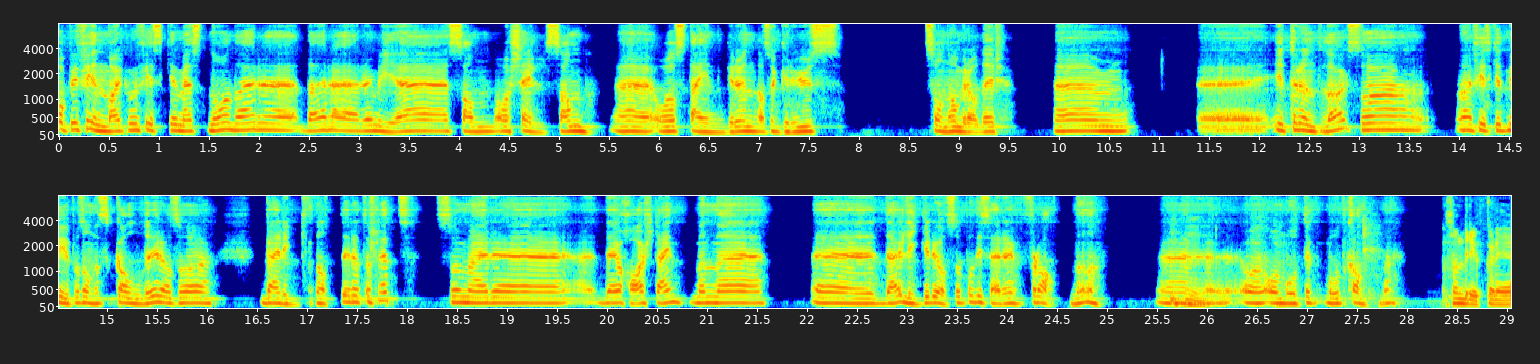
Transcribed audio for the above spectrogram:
oppe i Finnmark, hvor vi fisker mest nå, der, der er det mye sand og skjellsand eh, og steingrunn, altså grus. Sånne områder. Um, uh, I Trøndelag så har jeg fisket mye på sånne skaller, altså bergknatter, rett og slett som er eh, Det er jo hard stein, men eh, eh, der ligger de også på disse her flatene, da. Mm. Og, og mot, mot, kantene. Som bruker det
